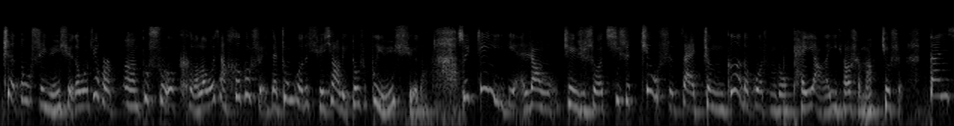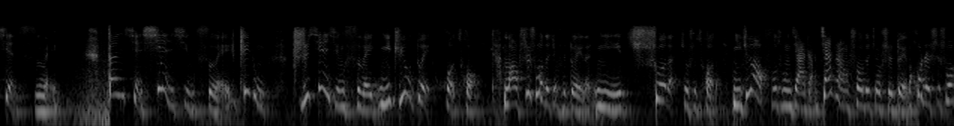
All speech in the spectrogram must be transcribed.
这都是允许的。我这会儿嗯不舒渴了，我想喝口水，在中国的学校里都是不允许的。所以这一点让我这是说，其实就是在整个的过程中培养了一条什么，就是单线思维。单线线性思维，这种直线型思维，你只有对或错，老师说的就是对的，你说的就是错的，你就要服从家长，家长说的就是对的，或者是说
